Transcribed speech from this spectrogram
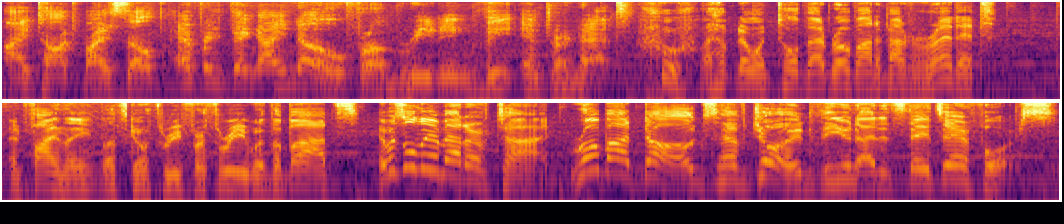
I taught myself everything I know from reading the internet. Whew, I hope no one told that robot about Reddit. And finally, let's go three for three with the bots. It was only a matter of time. Robot dogs have joined the United States Air Force.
